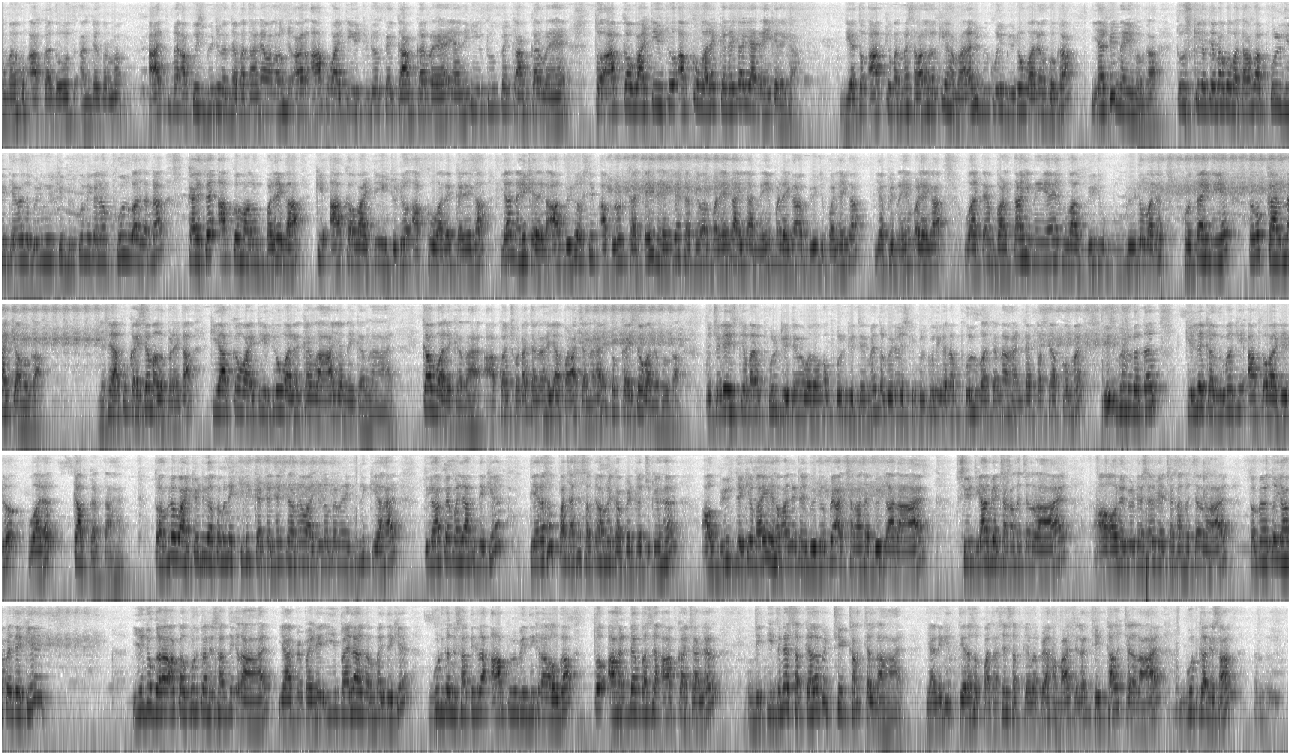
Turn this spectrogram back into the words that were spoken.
मैं हूँ आपका दोस्त अंकित वर्मा। आज मैं आपको इस वीडियो के अंदर बताने वाला हूँ कि अगर आप वाईटी स्टूडियो पे काम कर रहे हैं, यानी कि यूट्यूब पे काम कर रहे हैं तो आपका वाईटी स्टूडियो आपको वर्क करेगा या नहीं करेगा? ये तो आपके मन में सवाल होगा कि हमारा भी कोई वीडियो वायरल होगा या फिर नहीं होगा। तो उसके चलते मैं आपको बताऊँगा फुल डिटेल में तो वीडियो की बिल्कुल नहीं करना फुल वायर करना, कैसे आपको मालूम पड़ेगा कि आपका वाईटी स्टूडियो आपको वायरल करेगा या नहीं करेगा। आप वीडियो सिर्फ़ अपलोड करते ही रहेंगे सब्सक्राइबर बढ़ेगा या नहीं बढ़ेगा व्यूज़ बढ़ेगा या फिर नहीं बढ़ेगा, वह टाइम बढ़ता ही नहीं है, वह वीडियो वायरल होता ही नहीं है तो वो करना क्या होगा? जैसे आपको कैसे मालूम पड़ेगा कि आपका वाईटी स्टूडियो वायरल कर रहा है या नहीं कर रहा है? कब वायरल कर रहा है? आपका छोटा चैनल है या बड़ा चैनल है तो कैसे वायरल होगा? तो चलिए इसके बारे में फुल डिटेल में बताऊँगा, फुल डिटेल में। तो वीडियो इसकी बिल्कुल नहीं करना फुल वर्क करना हंड्रेड परसेंट आपको मैं इस वीडियो के अंदर क्लियर कर दूँगा कि आपका वाई वीडियो वायरल कब करता है। तो हमने वाई यहाँ पे मैंने क्लिक करते हैं जैसे हमने वाई वीडियो पे मैंने क्लिक किया है। तो यहाँ पे पहले आप देखिए, तेरह सौ पचासी सबके हमने कंप्लीट कर चुके हैं। और व्यूज़ देखिए भाई, हमारे लेटेस्ट वीडियो पे अच्छा खासा व्यूज़ आ रहा है। सीटिया भी अच्छा खासा चल रहा है। और भी अच्छा खासा चल रहा है। तो मैं तो यहाँ पे देखिए ये जो ग्राफ आपका गुड का निशान दिख रहा है, यहाँ पे पहले, ये पहला नंबर देखिए, गुड का निशान दिख रहा, आप में भी दिख रहा होगा तो हंड्रेड परसेंट आपका चैनल इतने सब्सक्राइबर पे ठीक ठाक चल रहा है। यानी कि तेरह सौ पचासी सब्सक्राइबर पे हमारा चैनल ठीक ठाक चल रहा है, गुड का निशान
